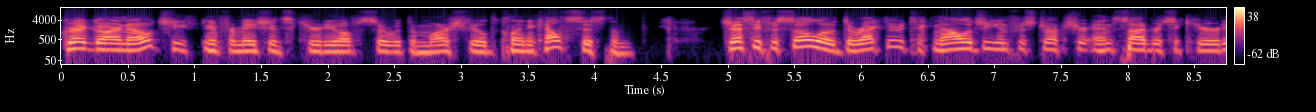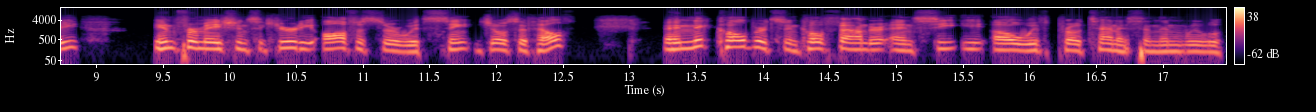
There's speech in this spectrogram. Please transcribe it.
Greg Garneau, Chief Information Security Officer with the Marshfield Clinic Health System, Jesse Fasolo, Director, Technology Infrastructure and Cybersecurity, Information Security Officer with St. Joseph Health, and Nick Culbertson, co-founder and CEO with Protenus. And then we will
